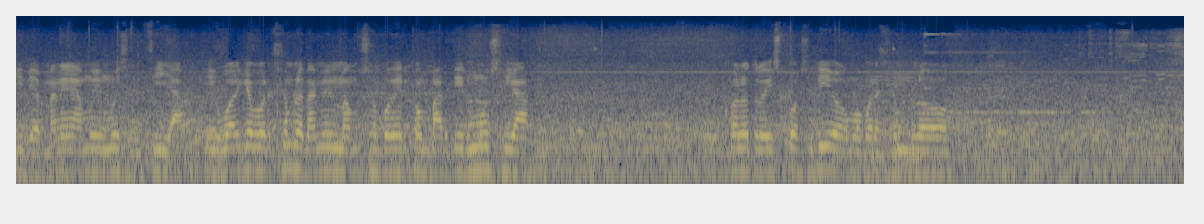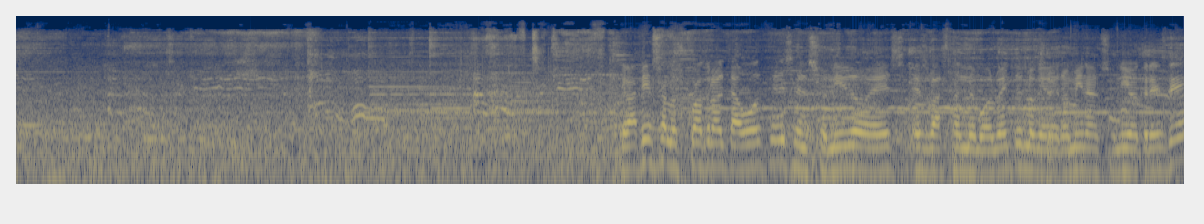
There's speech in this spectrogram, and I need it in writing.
y de manera muy muy sencilla. Igual que por ejemplo también vamos a poder compartir música con otro dispositivo, como por ejemplo Gracias a los cuatro altavoces el sonido es, es bastante envolvente, es lo que denomina el sonido 3D,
